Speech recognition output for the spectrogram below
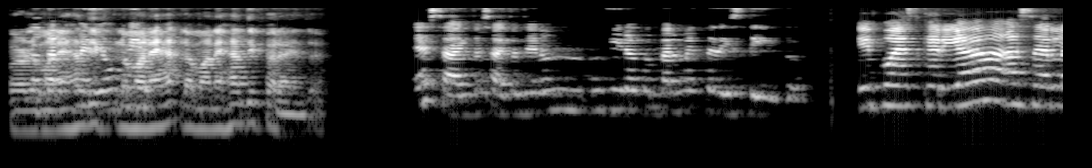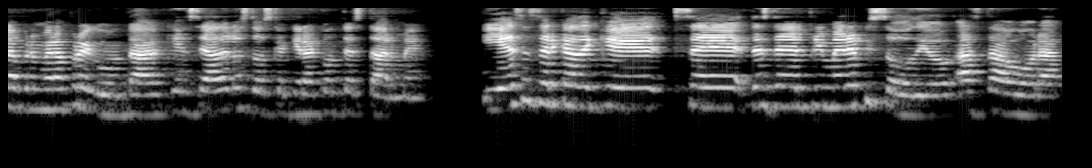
Pero lo manejan, lo giro. manejan, lo manejan diferente. Exacto, exacto, tiene un, un giro totalmente distinto. Y pues quería hacer la primera pregunta a quien sea de los dos que quiera contestarme. Y es acerca de que se, desde el primer episodio hasta ahora,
